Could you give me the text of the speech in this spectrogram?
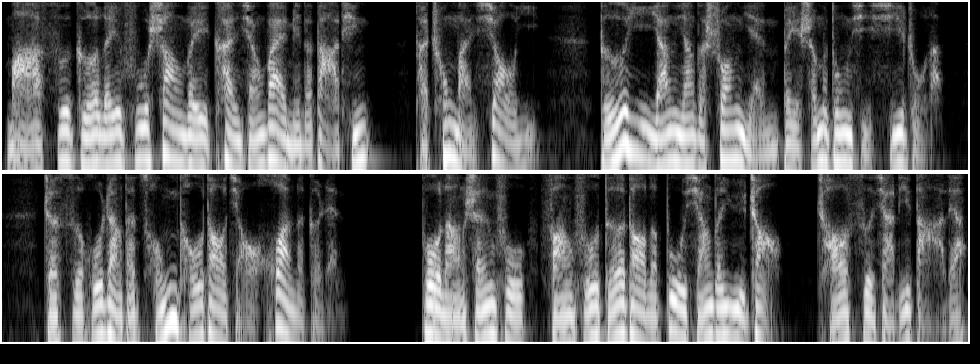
马斯格雷夫上尉看向外面的大厅，他充满笑意，得意洋洋的双眼被什么东西吸住了，这似乎让他从头到脚换了个人。布朗神父仿佛得到了不祥的预兆，朝四下里打量。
